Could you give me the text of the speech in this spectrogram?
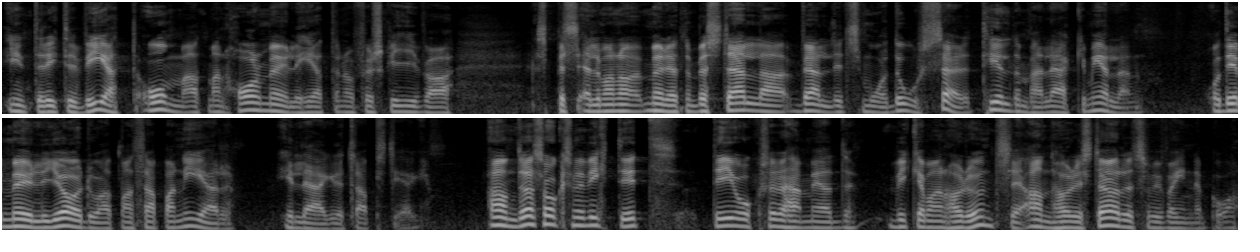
inte riktigt vet om att man har möjligheten att förskriva eller man har möjligheten att beställa väldigt små doser till de här läkemedlen. Och det möjliggör då att man trappar ner i lägre trappsteg. Andra saker som är viktigt, det är också det här med vilka man har runt sig, anhörigstödet som vi var inne på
